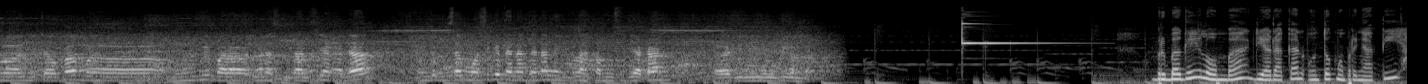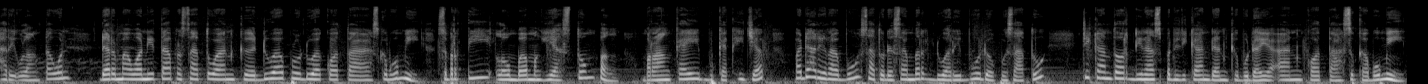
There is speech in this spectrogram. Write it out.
mencoba menghubungi para dinas instansi yang ada untuk bisa memasuki tenan-tenan yang telah kami sediakan uh, di minggu ini. Berbagai lomba diadakan untuk memperingati hari ulang tahun Dharma Wanita Persatuan ke-22 Kota Sukabumi, seperti lomba menghias tumpeng, merangkai buket hijab pada hari Rabu 1 Desember 2021 di kantor Dinas Pendidikan dan Kebudayaan Kota Sukabumi.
